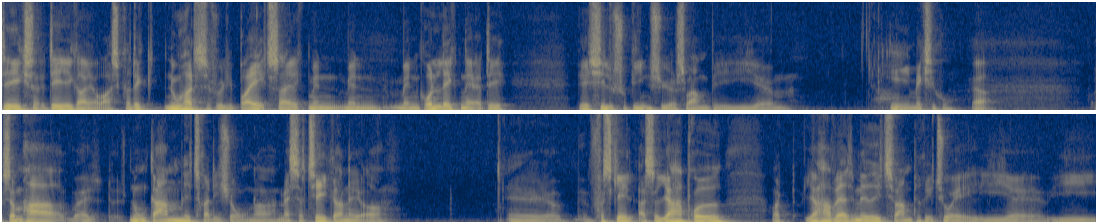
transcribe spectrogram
det, er ikke, det er ikke ayahuasca. Det, nu har det selvfølgelig bredt sig, ikke? Men, men, men grundlæggende er det øh, psilocybinsyresvampe i... Øh, i Mexico, ja. som har nogle gamle traditioner, massatekerne og øh, forskel. Altså jeg har prøvet, og jeg har været med i et svamperitual i, øh, i,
